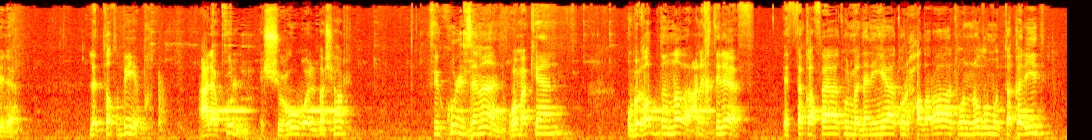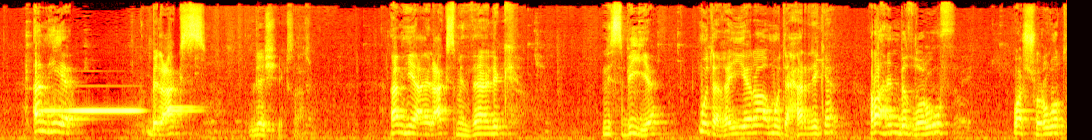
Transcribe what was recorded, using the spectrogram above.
قابلة للتطبيق على كل الشعوب والبشر في كل زمان ومكان وبغض النظر عن اختلاف الثقافات والمدنيات والحضارات والنظم والتقاليد أم هي بالعكس؟ ليش هيك صار؟ أم هي على العكس من ذلك نسبية متغيرة متحركة رهن بالظروف والشروط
